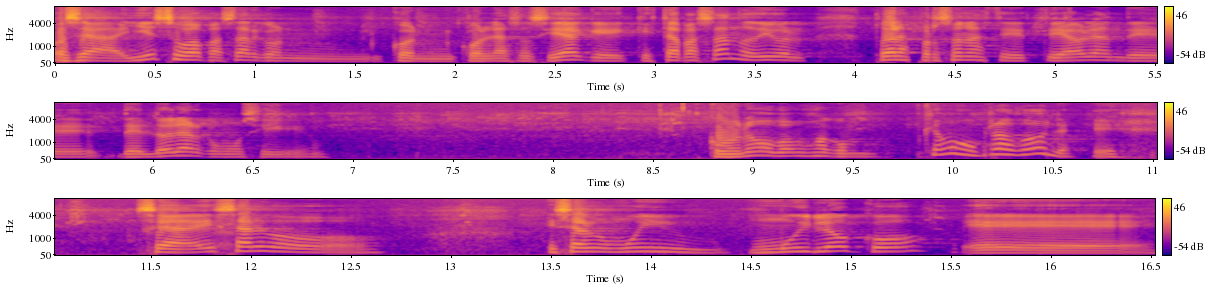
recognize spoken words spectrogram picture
O sea, y eso va a pasar con, con, la sociedad que, está pasando. Digo, todas las personas te, te hablan de, del dólar como si... Como no, vamos a, ¿qué vamos a comprar dólares? o sea, es algo es algo muy, muy loco. Eh,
